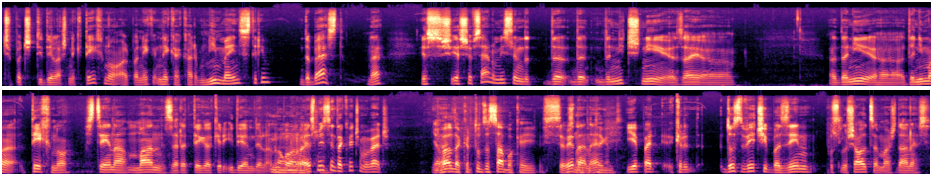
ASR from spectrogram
če pač ti delaš nek tehno ali pa nek, nekaj, kar ni mainstream, the best. Ne? Jaz, jaz še vseeno mislim, da, da, da, da nič ni zdaj. Uh, Da, ni, uh, da nima tehno scena manj zaradi tega, ker IDM dela No, polno. več, Jaz mislim, da kvečemo več. Ja, valjda, ker tudi za sabo kaj. Seveda ne. Je pa, ker dosti večji bazen poslušalcev imaš danes,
